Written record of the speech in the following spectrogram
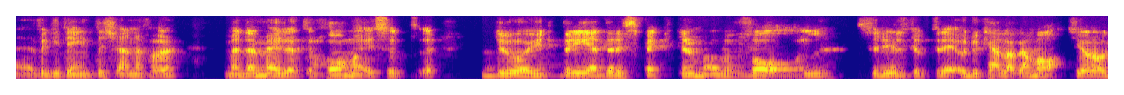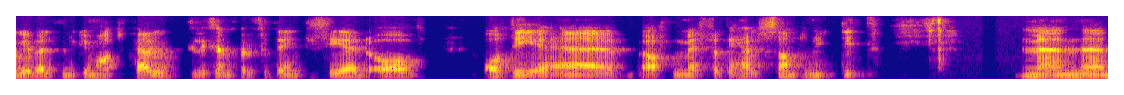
eh, vilket jag inte känner för. Men den möjligheten har man ju. Så att eh, du har ju ett bredare spektrum av val. Så det är lite upp till det. Och du kan laga mat. Jag lagar väldigt mycket mat själv till exempel för att jag är intresserad av, av det. Eh, mest för att det är hälsosamt och nyttigt. Men eh,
